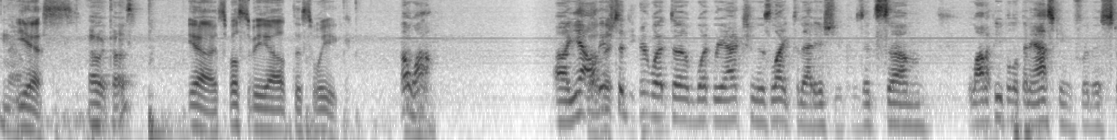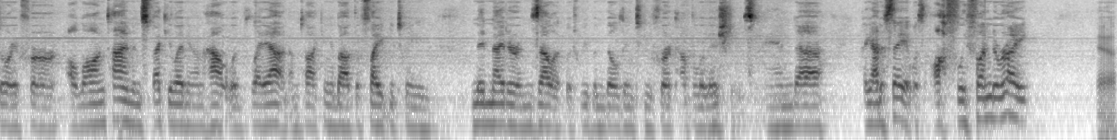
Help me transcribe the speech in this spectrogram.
No. Yes. Oh, it does. Yeah, it's supposed to be out this week. Oh wow. Uh, yeah, I'll be interested to hear what uh, what reaction is like to that issue because it's um, a lot of people have been asking for this story for a long time and speculating on how it would play out. I'm talking about the fight between Midnighter and Zealot, which we've been building to for a couple of issues, and uh, I got to say it was awfully fun to write. Yeah.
